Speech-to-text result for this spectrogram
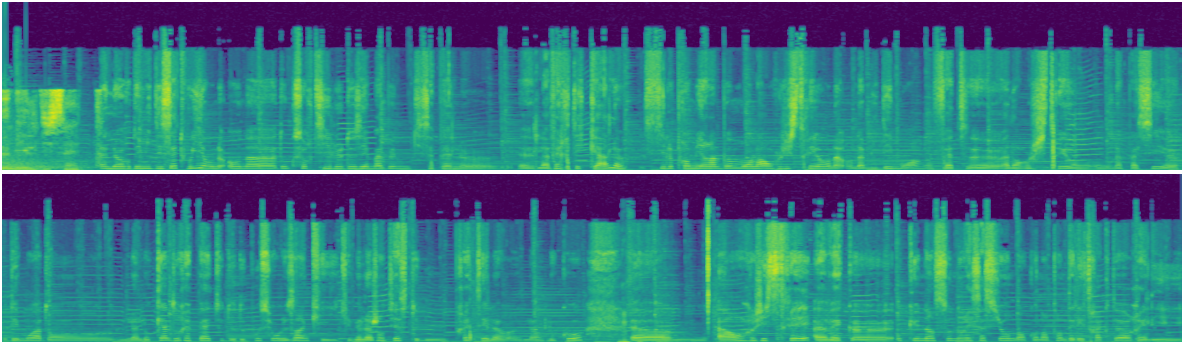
2017. Alors 2017, oui, on, on a donc sorti le deuxième album qui s'appelle euh, euh, La Verticale. Si le premier album, on l'a enregistré, on a, on a mis des mois en fait euh, à l'enregistrer. On, on a passé euh, des mois dans la locale de répète de Debout sur le Zinc qui, qui avait la gentillesse de nous prêter leurs leurs locaux euh, à enregistrer avec euh, aucune insonorisation. Donc on entendait les tracteurs et les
